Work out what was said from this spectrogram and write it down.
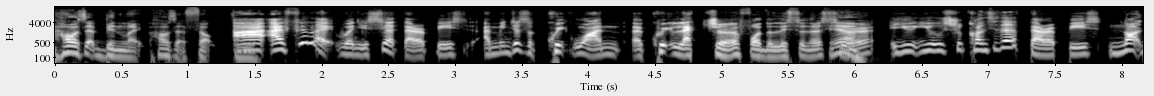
how has that been like? How's that felt? I, I feel like when you see a therapist, I mean, just a quick one, a quick lecture for the listeners Yeah. here. You you should consider therapist not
